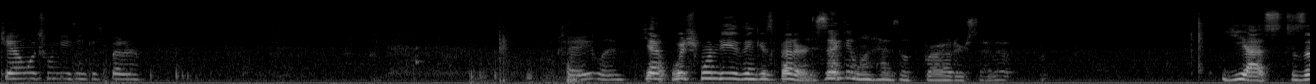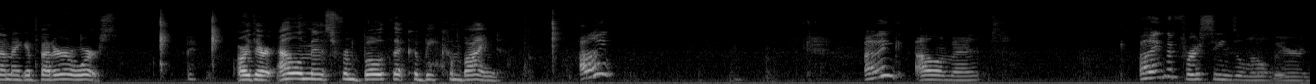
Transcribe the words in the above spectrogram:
Caitlin, which one do you think is better? Caitlin. Yeah, which one do you think is better? The second one has a broader setup. Yes. Does that make it better or worse? I think- Are there elements from both that could be combined? I think. I think elements. I think the first scene's a little weird,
